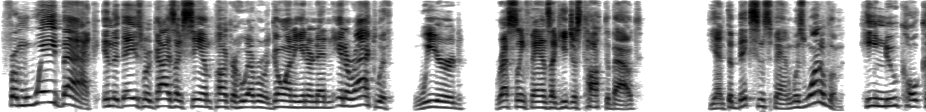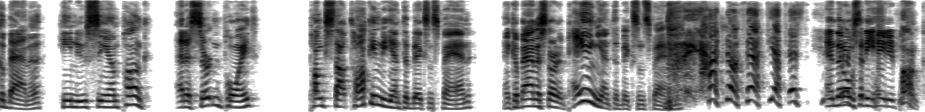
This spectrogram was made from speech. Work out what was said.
from way back in the days where guys like CM Punk or whoever would go on the internet and interact with weird wrestling fans like he just talked about, Yenta Bixenspan was one of them. He knew Colt Cabana, he knew CM Punk. At a certain point, Punk stopped talking to Yenta Bixenspan, and Cabana started paying Yenta Bixenspan. I know that. Yeah, that's, and then all of a sudden he hated Punk.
